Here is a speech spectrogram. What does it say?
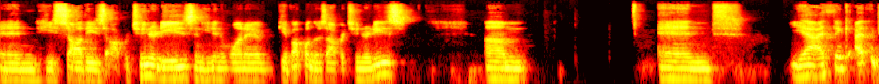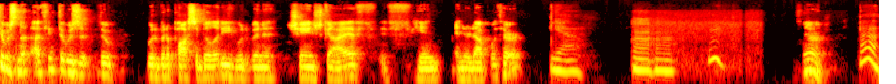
And he saw these opportunities and he didn't want to give up on those opportunities. Um, and yeah, I think, I think there was, no, I think there was, a, there would have been a possibility he would have been a changed guy if, if he ended up with her. Yeah. Mhm. Yeah. Yeah.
